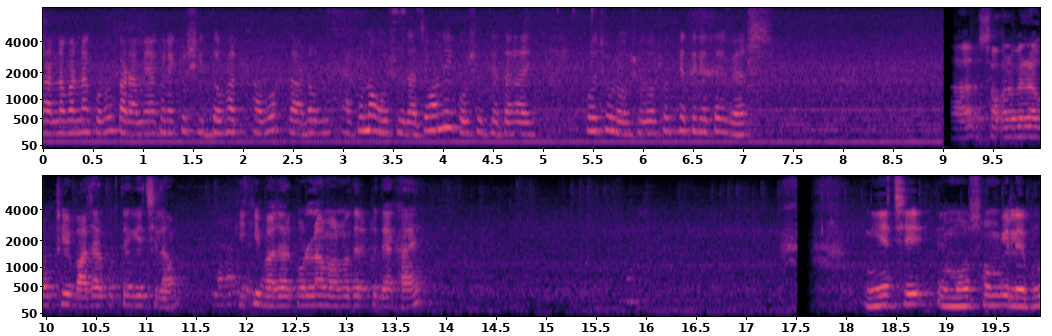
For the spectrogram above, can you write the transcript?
রান্না বান্না করুক। আর আমি এখন একটু সিদ্ধ ভাত খাব। কারণ এখনও ওষুধ আছে, অনেক ওষুধ খেতে হয়। প্রচুর ওষুধ ওষুধ খেতে খেতে ব্যাস। সকালবেলা উঠে বাজার করতে গিয়েছিলাম। কি কি বাজার করলাম আমাদের একটু দেখায়। নিয়েছি মৌসম্বি লেবু,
